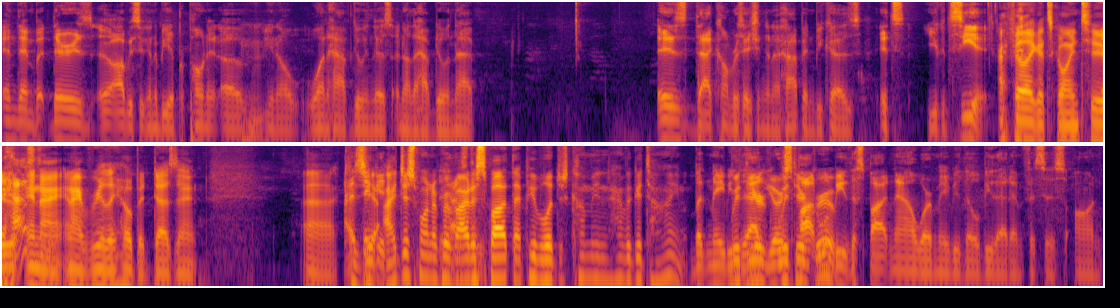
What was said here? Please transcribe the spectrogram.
and then but there is uh, obviously going to be a proponent of Mm-hmm. you know one half doing this another half doing that is that conversation going to happen because it's you could see it I feel like it's going to, It and to. I and I really hope it doesn't. Because I think yeah, it- I just want to provide a spot that people would just come in and have a good time. but maybe that your- your, with your spot will be the spot now where maybe there'll be that emphasis on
